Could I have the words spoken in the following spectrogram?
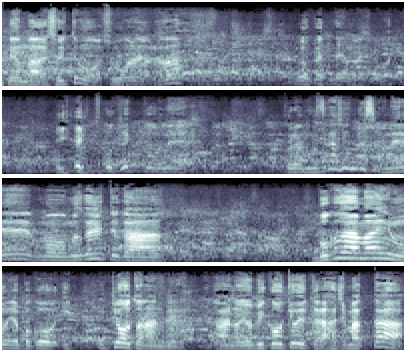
ら。でもまあそう言ってもしょうがないよな。わかんないまあしょうがない。意外と結構ねこれは難しいんですよね。もう難しいっていうか僕が前にもやっぱこうい異教徒なんであの予備校教育から始まった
